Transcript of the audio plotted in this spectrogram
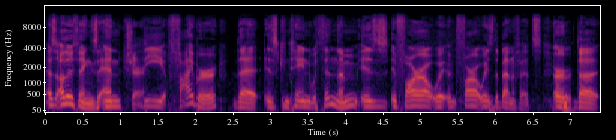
as other things. And Sure. the fiber that is contained within them is far outweigh, far outweighs the benefits or the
